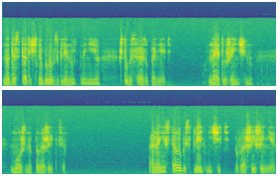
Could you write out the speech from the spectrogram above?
но достаточно было взглянуть на нее, чтобы сразу понять. На эту женщину можно положиться. Она не стала бы сплетничать вашей жене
